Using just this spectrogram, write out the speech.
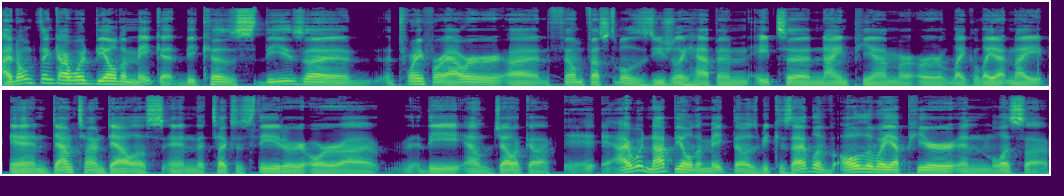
I don't think I would be able to make it because these uh, 24 hour uh, film festivals usually happen 8 to 9 p.m. Or, or, like late at night in downtown Dallas in the Texas Theater or uh, the Angelika. I would not be able to make those because I live all the way up here in Melissa,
